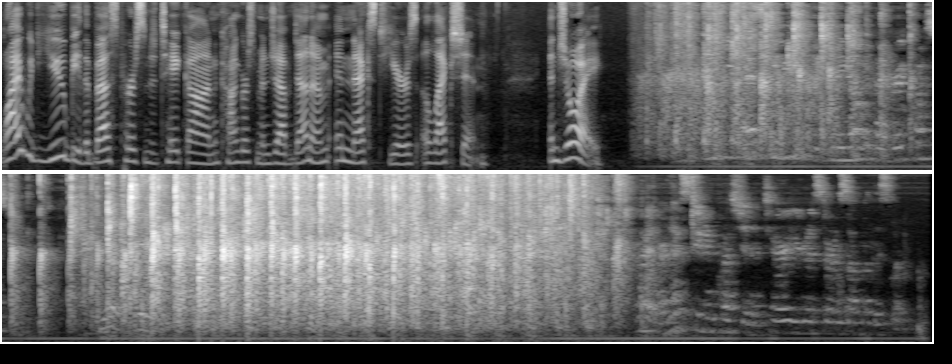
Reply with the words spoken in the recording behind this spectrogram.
why would you be the best person to take on Congressman Jeff Denham in next year's election? Enjoy. Thank you, SQE, for coming up with that great question. All right, our next student question, and Terry, you're gonna start us off on this one.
